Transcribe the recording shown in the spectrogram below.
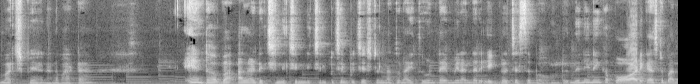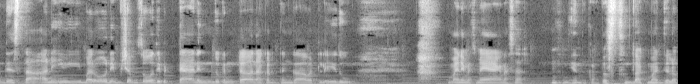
మర్చిపోయాను అనమాట ఏంటో అబ్బా అలాంటి చిన్ని చిన్ని చిలిపి చిలిపి చేష్టలు నాతో అవుతూ ఉంటాయి. మీరందరూ ఇగ్నోర్ చేస్తే బాగుంటుంది. నేను ఇంకా పాడ్కాస్ట్ బంద్ చేస్తా అని మరో నిమిషం సోది పెట్టాను. ఎందుకంటా నాకు అర్థం కావట్లేదు. మై నేమ్ ఇస్ మేఘన సార్ ఎందుకు అది వస్తుంది నాకు మధ్యలో?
